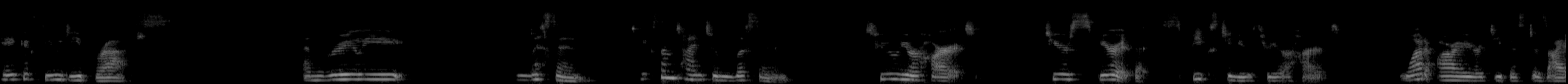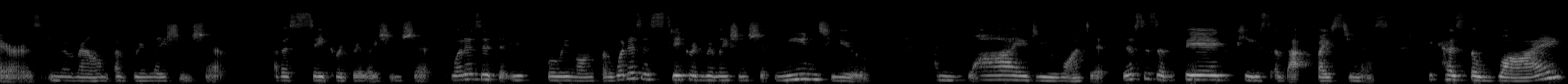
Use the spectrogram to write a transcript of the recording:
Take a few deep breaths and really listen. Take some time to listen to your heart, to your spirit that speaks to you through your heart. What are your deepest desires in the realm of relationship, of a sacred relationship? What is it that you fully long for? What does a sacred relationship mean to you? And why do you want it? This is a big piece of that feistiness because the why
